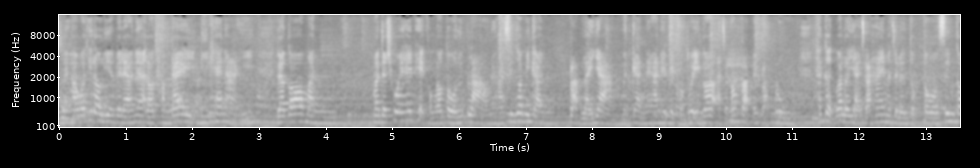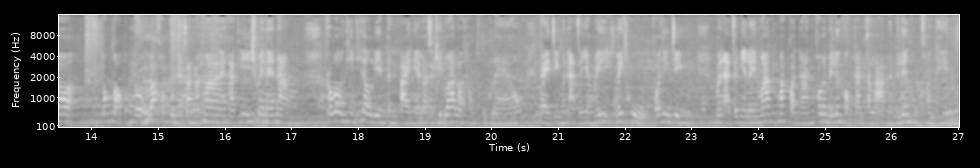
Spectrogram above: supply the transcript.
ำนะคะว่าที่เราเรียนไปแล้วเนี่ยเราทำได้ดีแค่ไหน แล้วก็มันมันจะช่วยให้เพจของเราโตหรือเปล่านะคะ ซึ่งก็มีการ ปรับหลายอย่างเหมือนกันนะคะในเพจของตัวเองก็อาจจะต้องปรับไปปรับปรุง ถ้าเกิดว่าเราอยากจะให้มันเจริญเติบโต ซึ่งก็ต้องบอกตรงๆว่าขอบคุณอาจารย์มากๆนะคะที่ช่วยแนะนำเพราะว่าบางทีที่เราเรียนกันไปเนี่ยเราจะคิดว่าเราทำถูกแล้ว แต่จริงๆมันอาจจะยังไม่ไม่ถูก เพราะจริง ๆ มันอาจจะมีอะไรมากมากกว่านั้น เพราะมันเป็นเรื่องของการตลาดมันเป็นเรื่องของคอนเทนต์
